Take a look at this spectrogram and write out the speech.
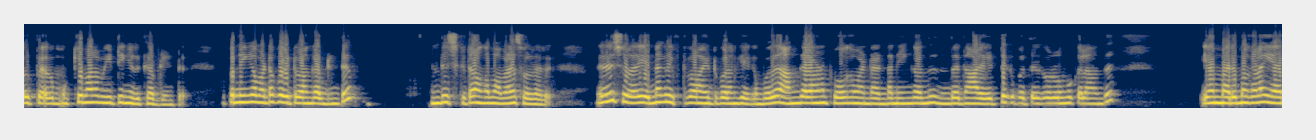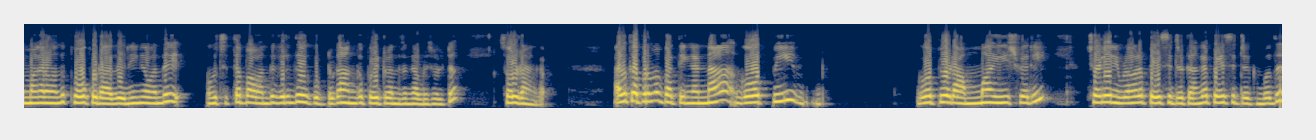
ஒரு முக்கியமான மீட்டிங் இருக்குது அப்படின்ட்டு. அப்போ நீங்கள் மட்டும் போயிட்டு வாங்க அப்படின்ட்டு நிதிஷ்கிட்ட அவங்க மாமனார் சொல்றாரு. நிதிஷ் சொல்கிறாரு என்ன கிஃப்ட் வாங்கிட்டு போகிறான்னு கேட்கும்போது அங்கெல்லாம் போக வேண்டாம்டா. நீங்கள் வந்து இந்த நாலு எட்டுக்கு பத்து இருக்க ரூமுக்கெல்லாம் வந்து என் மருமகளாம் என் மகனை வந்து போகக்கூடாது. நீங்கள் வந்து உங்கள் சித்தப்பா வந்து விருந்துக்கு கூப்பிட்டுருக்கா அங்கே போயிட்டு வந்துருங்க அப்படின்னு சொல்லிட்டு சொல்கிறாங்க அதுக்கப்புறமா பார்த்தீங்கன்னா கோபி கோபியோட அம்மா ஈஸ்வரி செழியன் இவ்வளவு நேரம் பேசிட்டு இருக்காங்க பேசிட்டு இருக்கும்போது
